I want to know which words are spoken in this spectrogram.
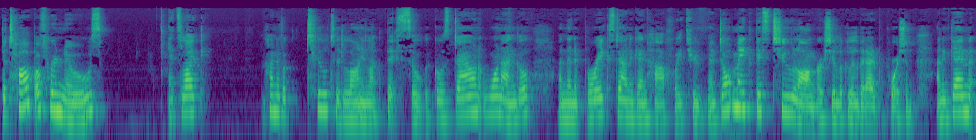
the top of her nose, it's like kind of a tilted line like this. So it goes down one angle and then it breaks down again halfway through. Now don't make this too long or she'll look a little bit out of proportion. And again,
